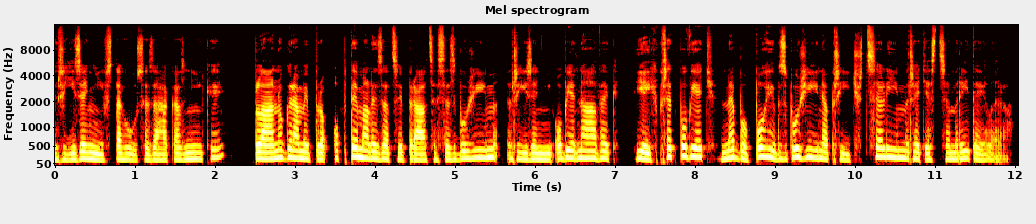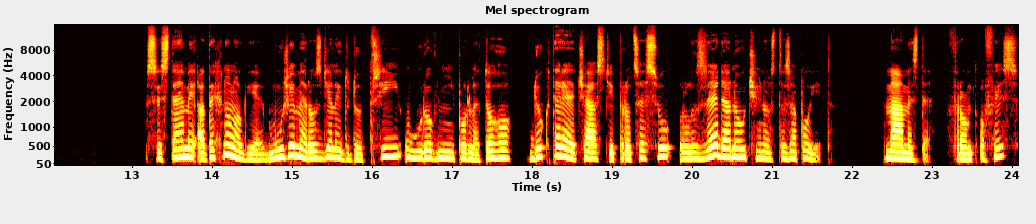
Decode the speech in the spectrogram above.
řízení vztahů se zákazníky, plánogramy pro optimalizaci práce se zbožím, řízení objednávek, jejich předpověď nebo pohyb zboží napříč celým řetězcem retailera. Systémy a technologie můžeme rozdělit do tří úrovní podle toho, do které části procesu lze danou činnost zapojit. Máme zde front office,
